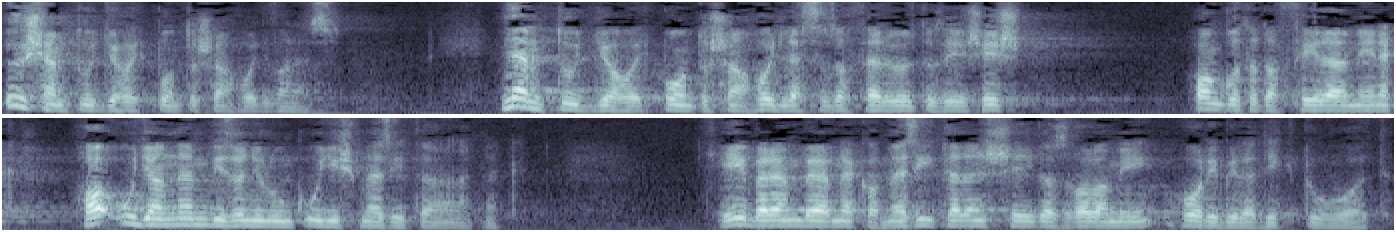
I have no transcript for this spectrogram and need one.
Ő sem tudja, hogy pontosan hogy van ez. Nem tudja, hogy pontosan hogy lesz ez a felöltözés, és hangot ad a félelmének, ha ugyan nem bizonyulunk úgyis mezíteleneknek. Egy héber embernek a mezítelenség az valami horribile diktú volt.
